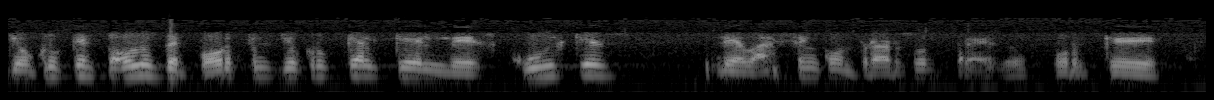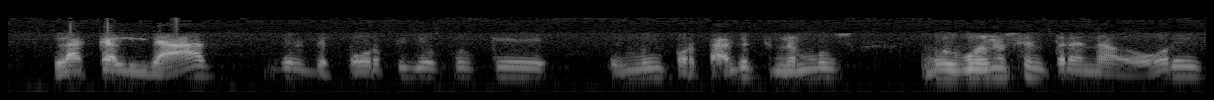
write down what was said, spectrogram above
Yo creo que en todos los deportes, yo creo que al que le esculques le vas a encontrar sorpresas, porque la calidad del deporte yo creo que es muy importante. Tenemos muy buenos entrenadores.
